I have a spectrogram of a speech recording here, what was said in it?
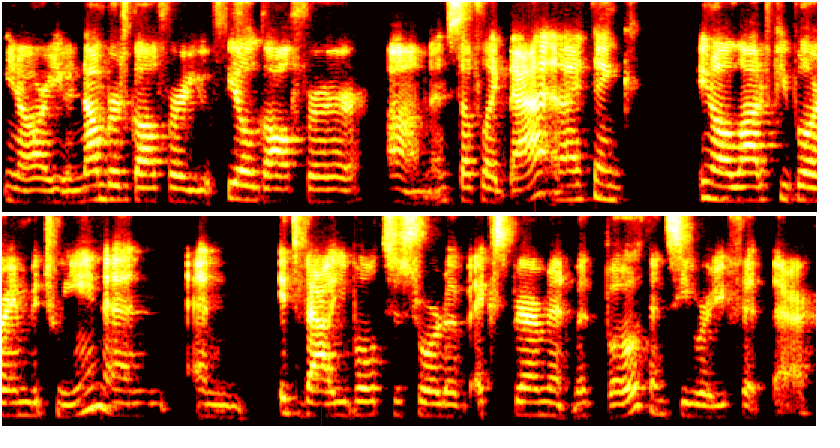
you know are you a numbers golfer? Are you a field golfer? Um, and stuff like that. And i think you know a lot of people are in between and and it's valuable to sort of experiment with both and see where you fit there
